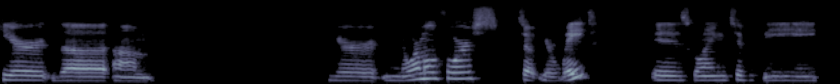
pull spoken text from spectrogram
here the um, your normal force, so your weight is going to be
